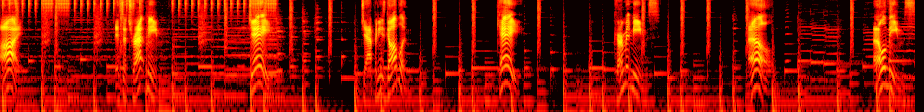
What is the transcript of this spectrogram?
I. It's a trap meme. J. Japanese goblin. K. Kermit memes. L. L memes.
